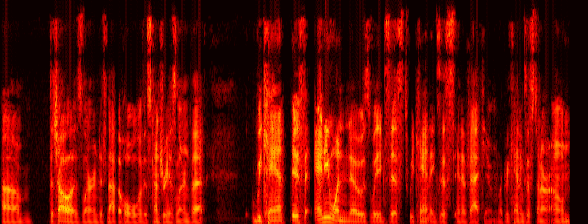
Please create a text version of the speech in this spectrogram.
um T'Challa has learned, if not the whole of his country has learned that we can't, if anyone knows we exist, we can't exist in a vacuum. Like we can't exist on our own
